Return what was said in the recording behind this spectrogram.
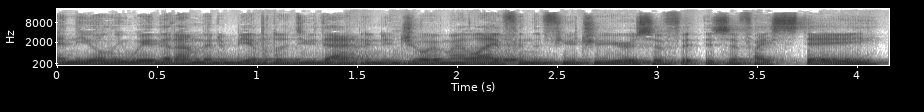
and the only way that I'm going to be able to do that and enjoy my life in the future years if, is if I stay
